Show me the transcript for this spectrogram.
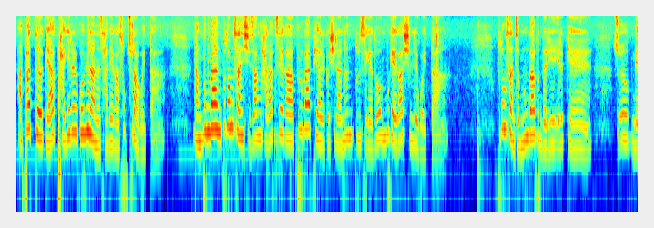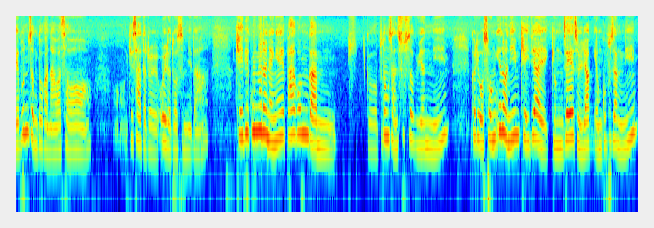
아파트 계약 파기를 고민하는 사례가 속출하고 있다. 당분간 부동산 시장 하락세가 불가피할 것이라는 분석에도 무게가 실리고 있다. 부동산 전문가분들이 이렇게 쭉 네 분 정도가 나와서 어, 기사들을 올려두었습니다. KB국민은행의 박원감 그 부동산 수석위원님 그리고 송인호님 KDI 경제전략연구부장님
